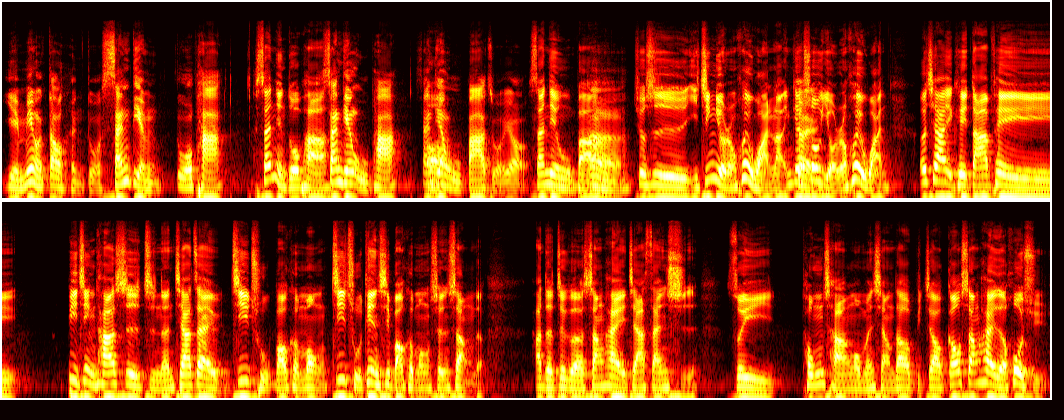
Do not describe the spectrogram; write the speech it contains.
也没有到很多，三点多趴，三点多趴，三点五趴，三点五八左右，三点五八，嗯，就是已经有人会玩了，应该说有人会玩，而且它也可以搭配，毕竟它是只能加在基础宝可梦、基础电系宝可梦身上的，它的这个伤害加三十，所以通常我们想到比较高伤害的，或许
